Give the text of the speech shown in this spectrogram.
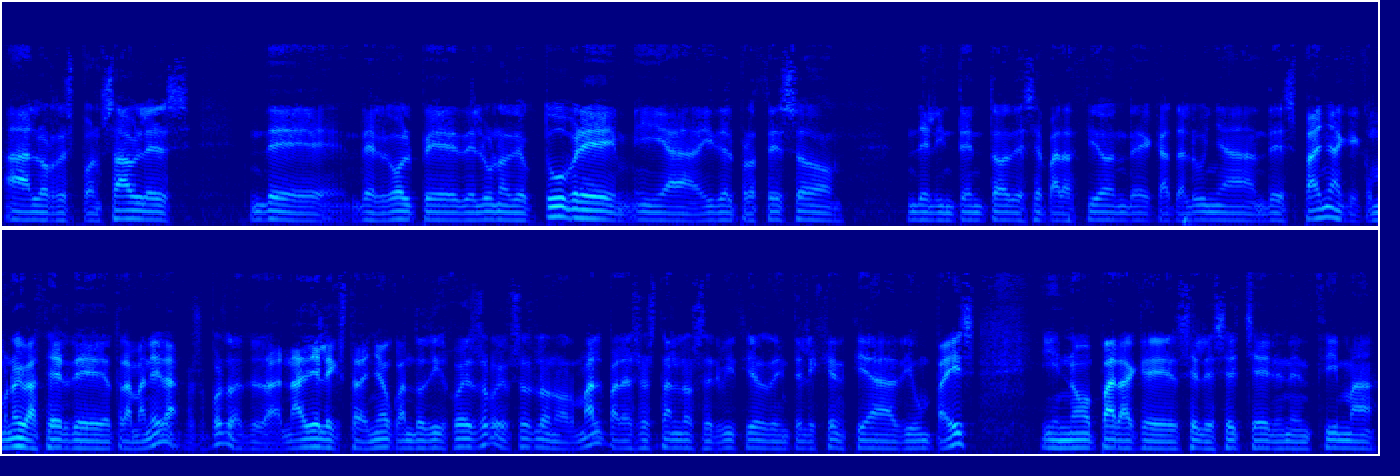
a los responsables de- del golpe del 1 de octubre y, a- y del proceso del intento de separación de Cataluña de España, que como no iba a hacer de otra manera, por supuesto, a nadie le extrañó cuando dijo eso, porque eso es lo normal, para eso están los servicios de inteligencia de un país y no para que se les echen encima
